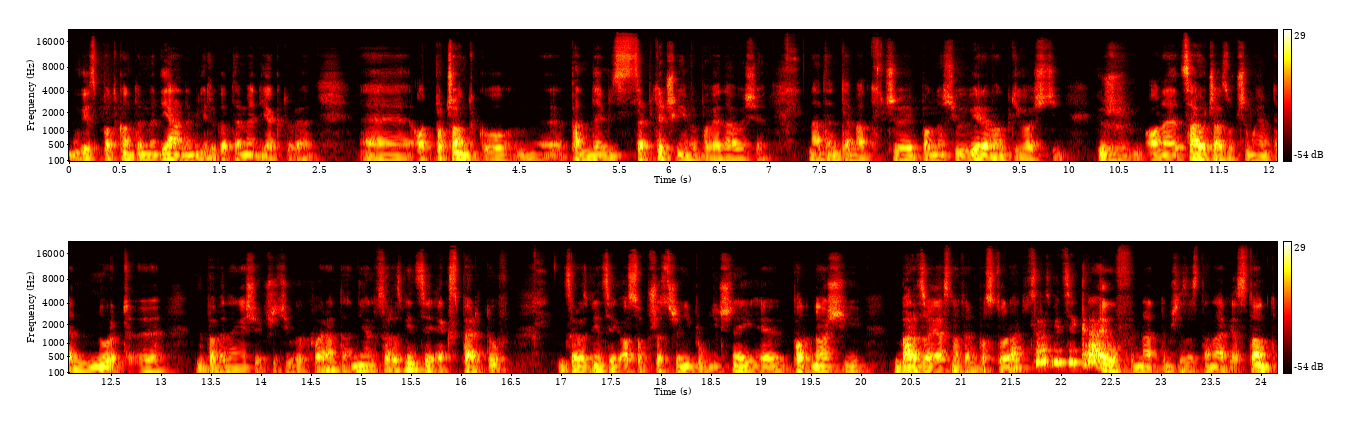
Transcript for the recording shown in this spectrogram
mówię pod kątem medialnym, nie tylko te media, które e, od początku e, pandemii sceptycznie wypowiadały się na ten temat, czy podnosiły wiele wątpliwości. Już one cały czas utrzymują ten nurt e, wypowiadania się przeciwko kwarantannie, ale coraz więcej ekspertów, coraz więcej osób w przestrzeni publicznej e, podnosi bardzo jasno ten postulat i coraz więcej krajów nad tym się zastanawia. Stąd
